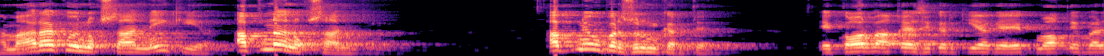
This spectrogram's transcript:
ہمارا کوئی نقصان نہیں کیا، اپنا نقصان کیا۔ اپنے اوپر ظلم کرتے ایک اور واقعہ ذکر کیا گیا، ایک موقع پر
